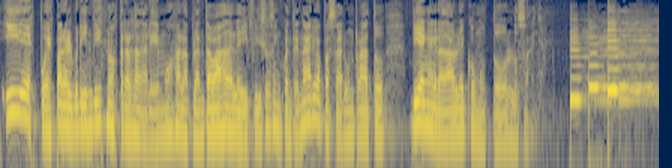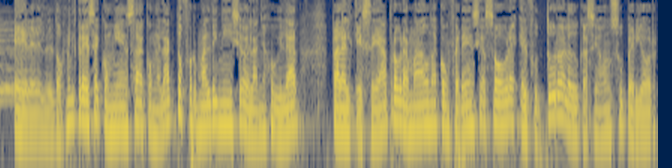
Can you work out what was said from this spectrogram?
y después para el brindis nos trasladaremos a la planta baja del edificio cincuentenario a pasar un rato bien agradable como todos los años. El 2013 comienza con el acto formal de inicio del año jubilar para el que se ha programado una conferencia sobre el futuro de la educación superior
